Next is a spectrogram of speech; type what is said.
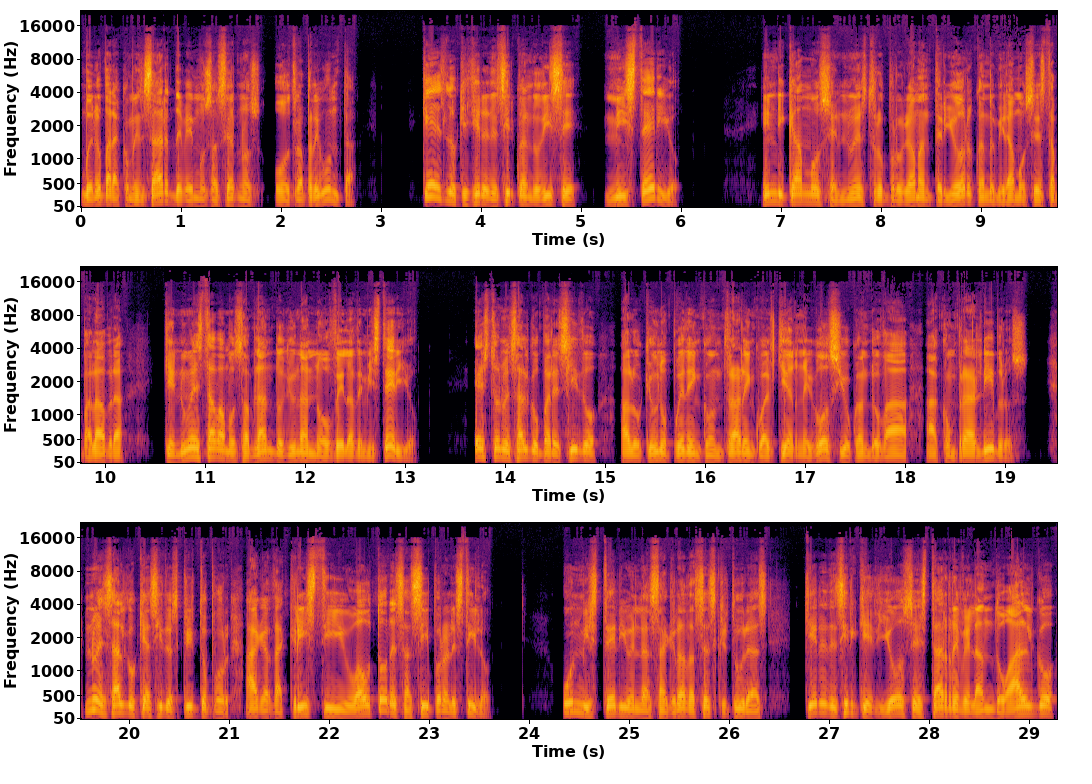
Bueno, para comenzar debemos hacernos otra pregunta. ¿Qué es lo que quiere decir cuando dice misterio? Indicamos en nuestro programa anterior, cuando miramos esta palabra, que no estábamos hablando de una novela de misterio. Esto no es algo parecido a lo que uno puede encontrar en cualquier negocio cuando va a comprar libros. No es algo que ha sido escrito por Agatha Christie o autores así por el estilo. Un misterio en las Sagradas Escrituras quiere decir que Dios está revelando algo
